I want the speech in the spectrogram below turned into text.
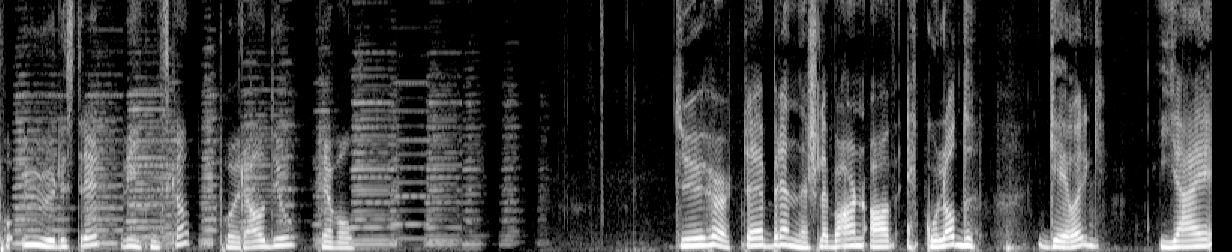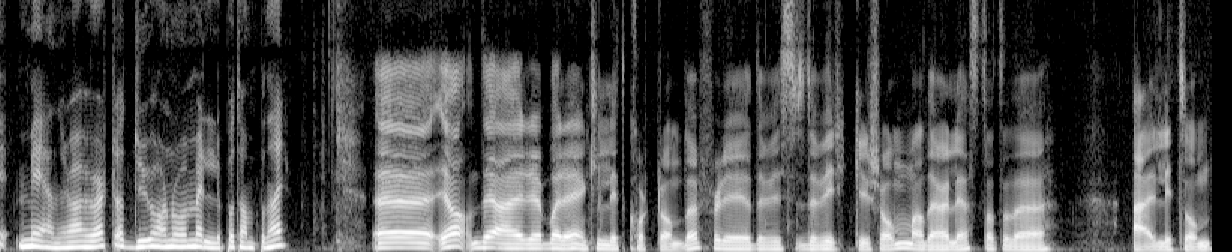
På uillustrert vitenskap på Radio Revolt. Du hørte 'Brenneslebarn' av Ekkolodd. Georg, jeg mener du har hørt at du har noe å melde på tampen her. Eh, ja, det er bare egentlig litt kort om det, fordi det, det virker som, av det jeg har lest, at det er litt sånn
